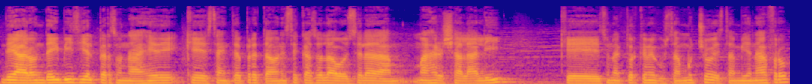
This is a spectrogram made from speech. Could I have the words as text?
de Aaron Davis y el personaje de, que está interpretado, en este caso la voz se la da Mahershala Ali, que es un actor que me gusta mucho, es también afro,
